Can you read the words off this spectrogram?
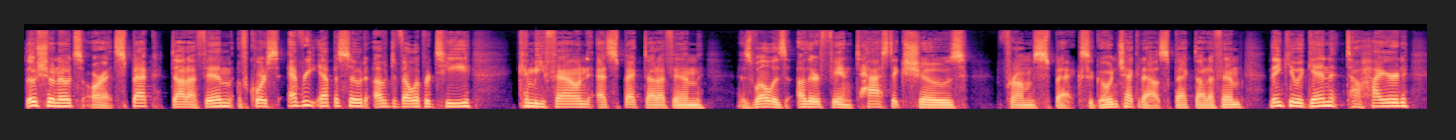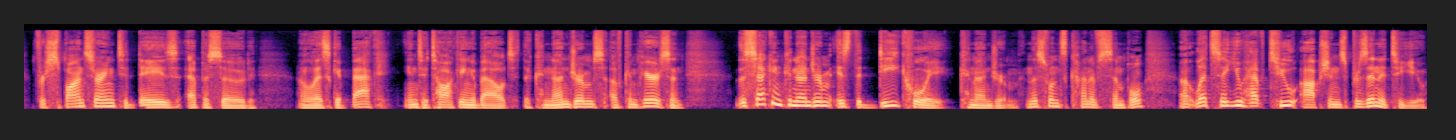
Those show notes are at spec.fm. Of course, every episode of Developer Tea can be found at spec.fm, as well as other fantastic shows from Spec. So go and check it out, spec.fm. Thank you again to Hired for sponsoring today's episode. Now let's get back into talking about the conundrums of comparison. The second conundrum is the decoy conundrum. And this one's kind of simple. Uh, let's say you have two options presented to you.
